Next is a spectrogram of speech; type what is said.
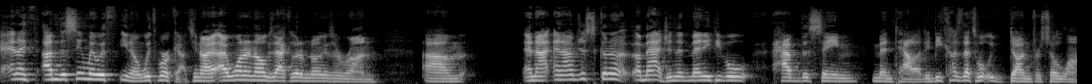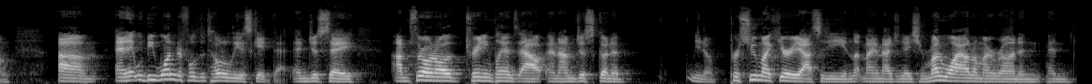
and I, I'm the same way with you know with workouts. You know, I, I want to know exactly what I'm doing as a run. Um, and I and I'm just gonna imagine that many people have the same mentality because that's what we've done for so long. Um, and it would be wonderful to totally escape that and just say, I'm throwing all the training plans out and I'm just going to, you know, pursue my curiosity and let my imagination run wild on my run and, and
